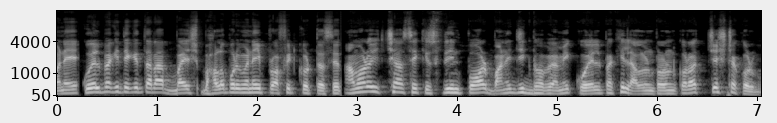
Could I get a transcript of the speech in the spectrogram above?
মানে কোয়েল পাখি থেকে তারা বেশ ভালো পরিমাণেই প্রফিট করতেছে। আমারও ইচ্ছা আছে কিছুদিন পর বাণিজ্যিকভাবে আমি কোয়েল পাখি লালন পালন করার চেষ্টা করব।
